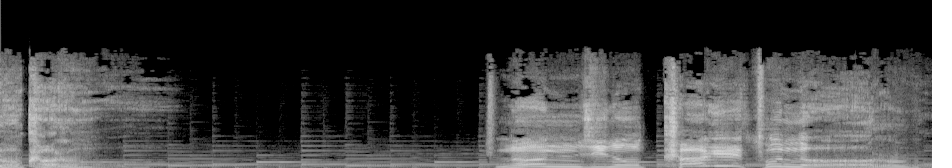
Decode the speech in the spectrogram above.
よかろう。汝の影となろう。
